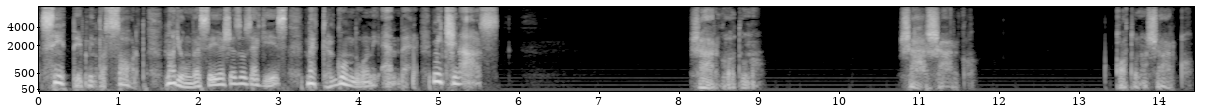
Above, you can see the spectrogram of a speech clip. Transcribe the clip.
Széttép, mint a szart. Nagyon veszélyes ez az egész. Meg kell gondolni, ember. Mit csinálsz? Sárga a Duna. Sársárga. Katona sárga.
